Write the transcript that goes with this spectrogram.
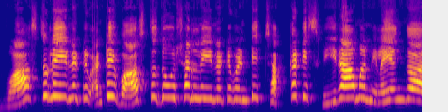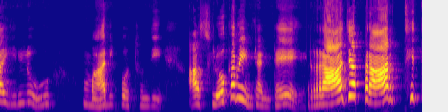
వాస్తు లేనటు అంటే వాస్తు దోషం లేనటువంటి చక్కటి శ్రీరామ నిలయంగా ఇల్లు మారిపోతుంది. ఆ శ్లోకం ఏంటంటే రాజ ప్రార్థిత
